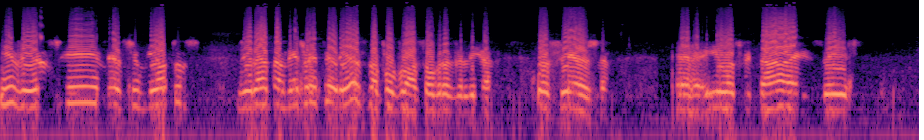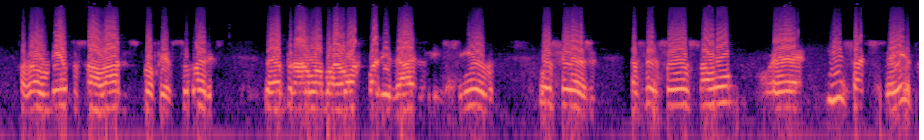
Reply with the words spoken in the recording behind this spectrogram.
em vez de investimentos diretamente ao interesse da população brasileira. Ou seja, é, em hospitais, em aumento do salário dos professores, né, para uma maior qualidade do ensino. Ou seja, as pessoas são é, insatisfeita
